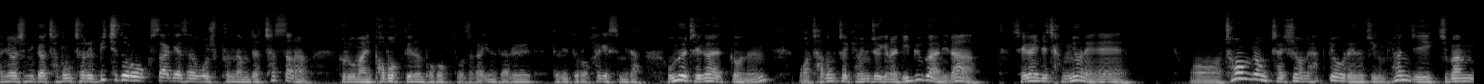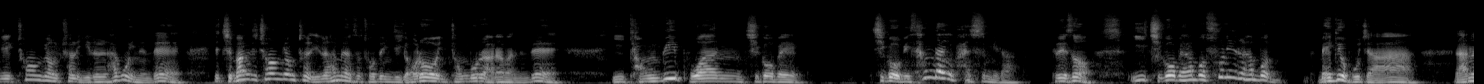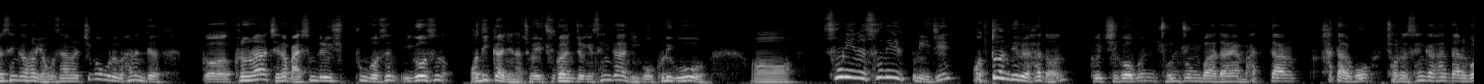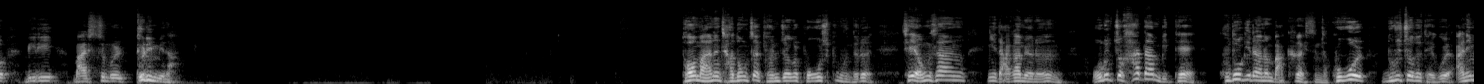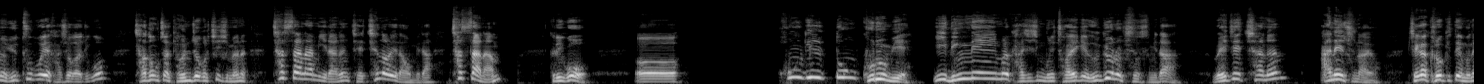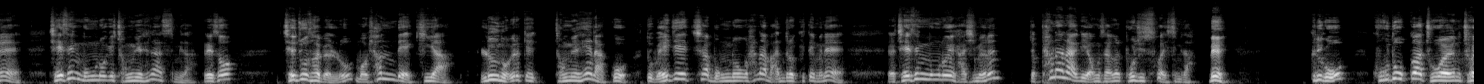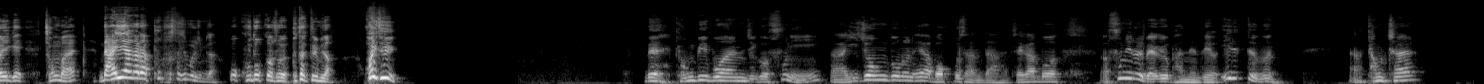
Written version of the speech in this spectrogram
안녕하십니까. 자동차를 미치도록 싸게 사고 싶은 남자 찻사남, 그리고 많이 버벅대는 버벅도사가 인사를 드리도록 하겠습니다. 오늘 제가 할 거는 뭐 자동차 견적이나 리뷰가 아니라 제가 이제 작년에 어, 청원경찰 시험에 합격을 해서 지금 현직 지방직 청원경찰 일을 하고 있는데 지방직 청원경찰 일을 하면서 저도 이제 여러 정보를 알아봤는데 이 경비 보안 직업의 직업이 상당히 많습니다. 그래서 이 직업에 한번 순위를 한번 매겨보자. 라는 생각으로 영상을 찍어보려고 하는데, 어, 그러나 제가 말씀드리고 싶은 것은 이것은 어디까지나 저의 주관적인 생각이고, 그리고, 어, 순위는 순위일 뿐이지, 어떤 일을 하던 그 직업은 존중받아야 마땅하다고 저는 생각한다는 걸 미리 말씀을 드립니다. 더 많은 자동차 견적을 보고 싶은 분들은 제 영상이 나가면은 오른쪽 하단 밑에 구독이라는 마크가 있습니다. 그걸 누르셔도 되고요. 아니면 유튜브에 가셔가지고 자동차 견적을 치시면은 찻사남이라는 제 채널이 나옵니다. 찻사남. 그리고, 어, 홍길동 구름 위에 이 닉네임을 가지신 분이 저에게 의견을 주셨습니다. 외제차는 안 해주나요? 제가 그렇기 때문에 재생 목록에 정리를 해놨습니다. 그래서 제조사별로 뭐 현대, 기아, 르노 이렇게 정리를 해놨고 또 외제차 목록을 하나 만들었기 때문에 재생 목록에 가시면은 좀 편안하게 영상을 보실 수가 있습니다. 네. 그리고 구독과 좋아요는 저에게 정말 나이아가라 폭포사 힘을 줍니다. 꼭 구독과 좋아요 부탁드립니다. 화이팅! 네, 경비보안 직업 순위. 아, 이 정도는 해야 먹고 산다. 제가 한번 아, 순위를 매겨봤는데요. 1등은 아, 경찰,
